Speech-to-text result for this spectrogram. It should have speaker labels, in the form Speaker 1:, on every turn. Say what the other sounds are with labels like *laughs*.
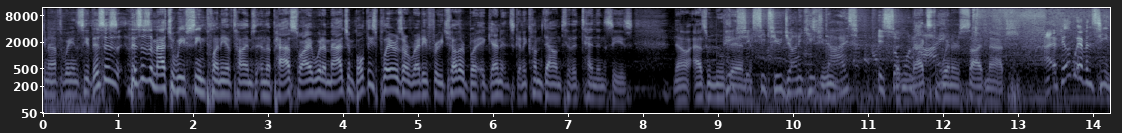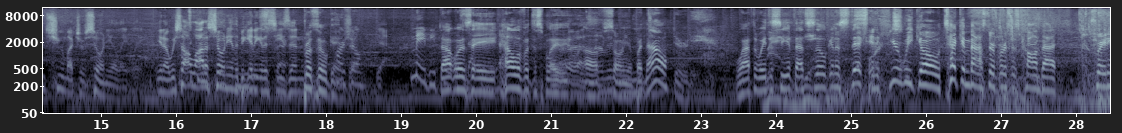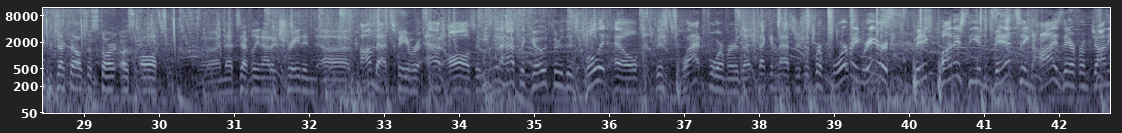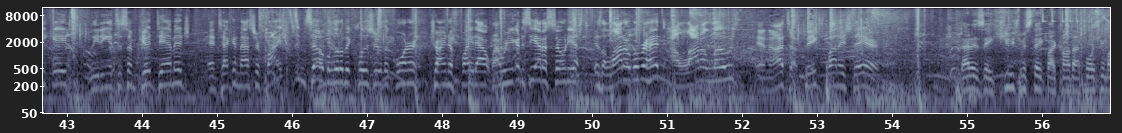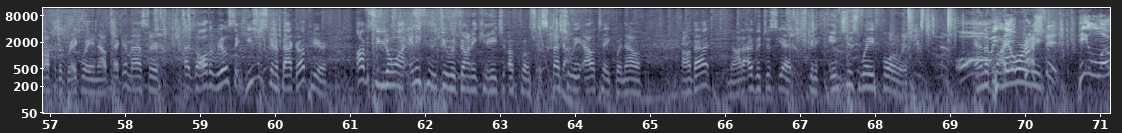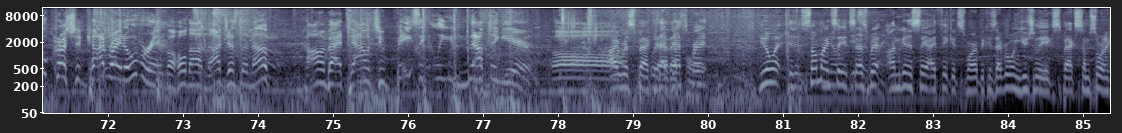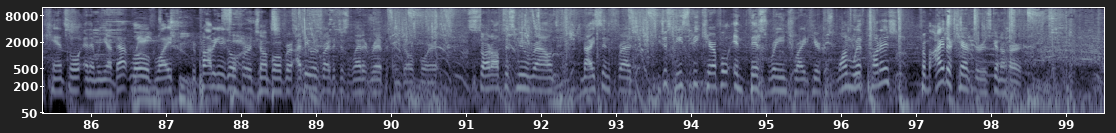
Speaker 1: gonna have to wait and see. This is this is a matchup we've seen plenty of times in the past, so I would imagine both these players are ready for each other. But again, it's gonna come down to the tendencies. Now, as we move
Speaker 2: Page
Speaker 1: in
Speaker 2: 62, Johnny Cage
Speaker 1: to
Speaker 2: dies. Is someone the
Speaker 1: next
Speaker 2: high?
Speaker 1: winner's side match,
Speaker 3: I feel like we haven't seen too much of Sonya lately. You know, we saw a lot of Sonya in the beginning of the season.
Speaker 1: Brazil game.
Speaker 4: Partial.
Speaker 3: Yeah.
Speaker 4: Maybe.
Speaker 1: That was a hell of a display
Speaker 2: I
Speaker 1: of Sonya. But now
Speaker 2: talk dirty.
Speaker 1: We'll have to wait to see if that's still gonna stick. And here we go, Tekken Master versus Combat, trading projectiles to start us off.
Speaker 3: Uh, and that's definitely not a trade in uh, Combat's favor at all. So he's going to have to go through this bullet hell, this platformer that Tekken Master just performing here. Big punish, the advancing highs there from Johnny Cage, leading into some good damage. And Tekken Master finds himself a little bit closer to the corner, trying to fight out. What you're going to see out of Sonya is a lot of overheads, a lot of lows, and that's a big punish there.
Speaker 1: That is a huge mistake by Combat, forcing him off of the breakaway. And now Tekken Master has all the real estate. He's just going to back up here. Obviously, you don't want anything to do with Johnny Cage up close, especially outtake. But now Combat, not out of it just yet. He's going to inch his way forward.
Speaker 3: Oh,
Speaker 1: And the
Speaker 3: he low crushed it. He low crushed it, got right over it, but hold on, not just enough. Combat down to basically nothing here. Oh,
Speaker 1: I respect
Speaker 3: was that
Speaker 1: that
Speaker 3: desperate?
Speaker 1: point. You know what? Some might
Speaker 2: No
Speaker 1: say it's desperate.
Speaker 2: discipline.
Speaker 1: I'm gonna say I think it's smart because everyone usually expects some sort of cancel, and then when you have that low of life, you're probably gonna go for a jump over. I think it was right to just let it rip and go for it. Start off this new round nice and fresh. He just needs to be careful in this range right here because one with punish from either character is gonna hurt.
